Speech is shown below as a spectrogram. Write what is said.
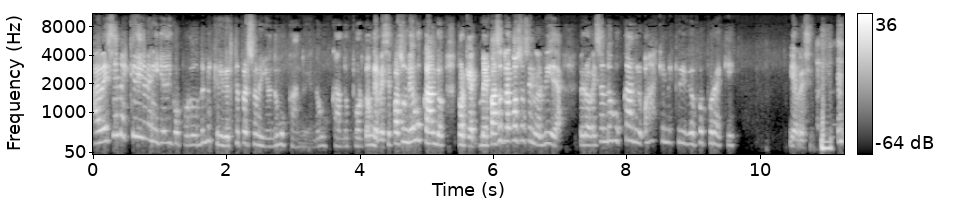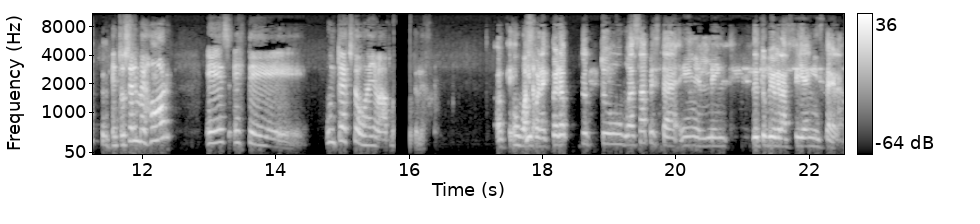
a veces me escriben y yo digo, ¿por dónde me escribió esta persona? Y yo ando buscando, y ando buscando, ¿por dónde? A veces paso un día buscando, porque me pasa otra cosa, se me olvida, pero a veces ando buscando, y digo, ah, que me escribió, fue por aquí. Y a veces. Entonces el mejor es este un texto o una llamada por teléfono. Ok. O WhatsApp. pero tu, tu WhatsApp está en el link de tu biografía en Instagram.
